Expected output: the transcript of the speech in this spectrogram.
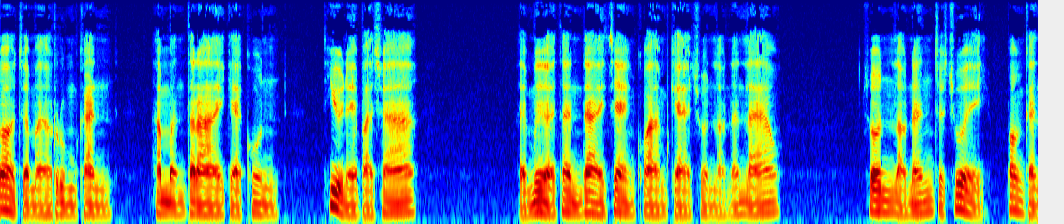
ก็จะมารุมกันทำอันตรายแก่คนที่อยู่ในป่าช้า แต่เมื่อท่านได้แจ้งความแก่ชนเหล่านั้นแล้ว ชนเหล่านั้นจะช่วยป้องกัน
